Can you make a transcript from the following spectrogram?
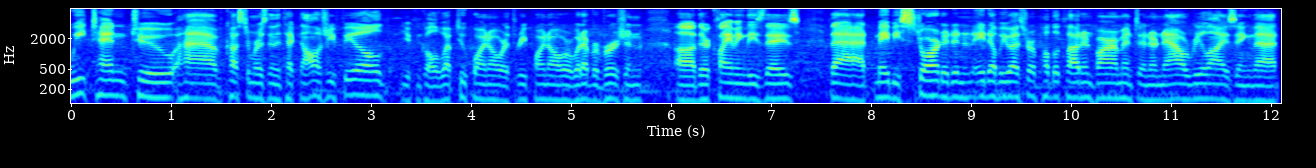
we tend to have customers in the technology field, you can call it Web 2.0 or 3.0 or whatever version uh, they're claiming these days, that maybe started in an AWS or a public cloud environment and are now realizing that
